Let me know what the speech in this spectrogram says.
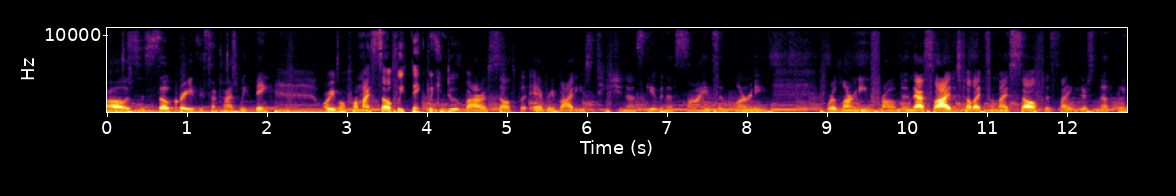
oh, it's just so crazy. Sometimes we think, or even for myself, we think we can do it by ourselves, but everybody is teaching us, giving us science and learning we're learning from. And that's why I just felt like for myself, it's like there's nothing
